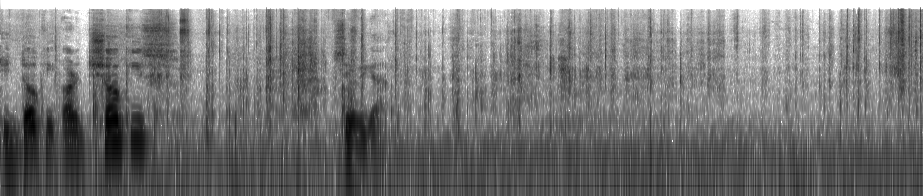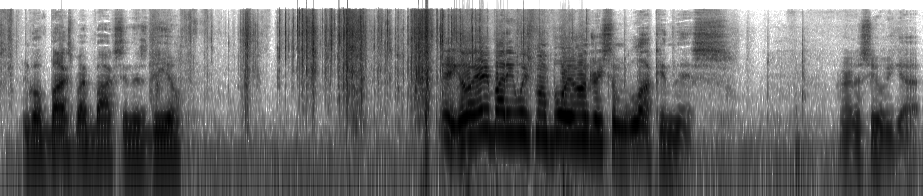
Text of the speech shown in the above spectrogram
Kidoki artichokes. see what we got. And go box by box in this deal. There you go. Everybody wish my boy Andre some luck in this. Alright, let's see what we got.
